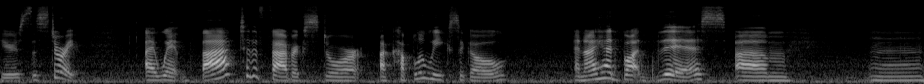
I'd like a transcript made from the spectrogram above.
here's the story. I went back to the fabric store a couple of weeks ago and I had bought this um, mm,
